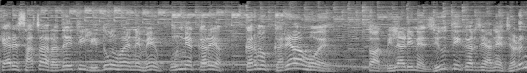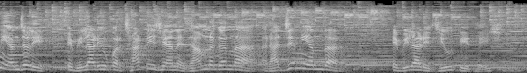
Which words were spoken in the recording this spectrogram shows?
ક્યારે સાચા હૃદયથી લીધું હોય ને મેં પુણ્ય કરે, કર્મ કર્યા હોય, તો આ બિલાડીને જીવતી કરજે અને જળની અંજલિ એ બિલાડી ઉપર છાંટી છે અને જામનગરના રાજ્યની અંદર એ બિલાડી જીવતી થઈ છે.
